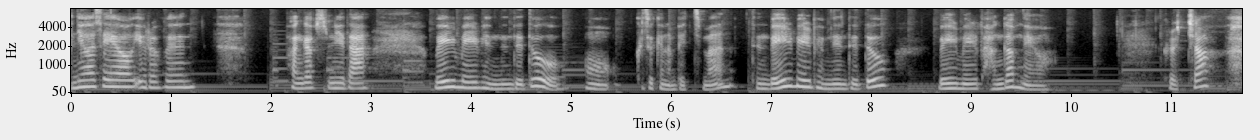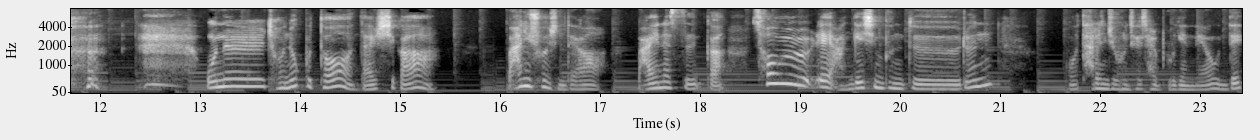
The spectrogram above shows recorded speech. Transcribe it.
안녕하세요, 여러분. 반갑습니다. 매일매일 뵙는데도, 어, 그저께는 하여튼 매일매일 뵙는데도 매일매일 반갑네요. 그렇죠? 오늘 저녁부터 날씨가 많이 추워진대요. 마이너스, 그러니까 서울에 안 계신 분들은 어, 다른 지역은 제가 잘 모르겠네요. 근데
